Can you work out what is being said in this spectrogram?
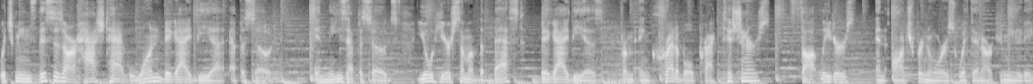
which means this is our hashtag one big idea episode. In these episodes, you'll hear some of the best big ideas from incredible practitioners, thought leaders, and entrepreneurs within our community.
